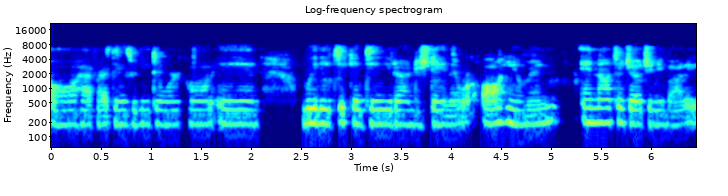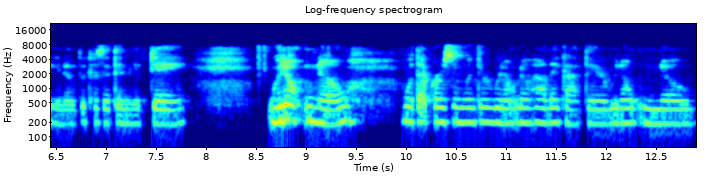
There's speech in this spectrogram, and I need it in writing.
all have our things we need to work on, and we need to continue to understand that we're all human and not to judge anybody, you know, because at the end of the day, we don't know what that person went through, we don't know how they got there, we don't know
